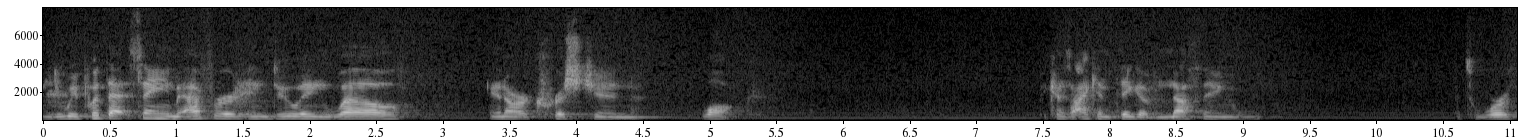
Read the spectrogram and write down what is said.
And do we put that same effort in doing well in our Christian walk? Because I can think of nothing that's worth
